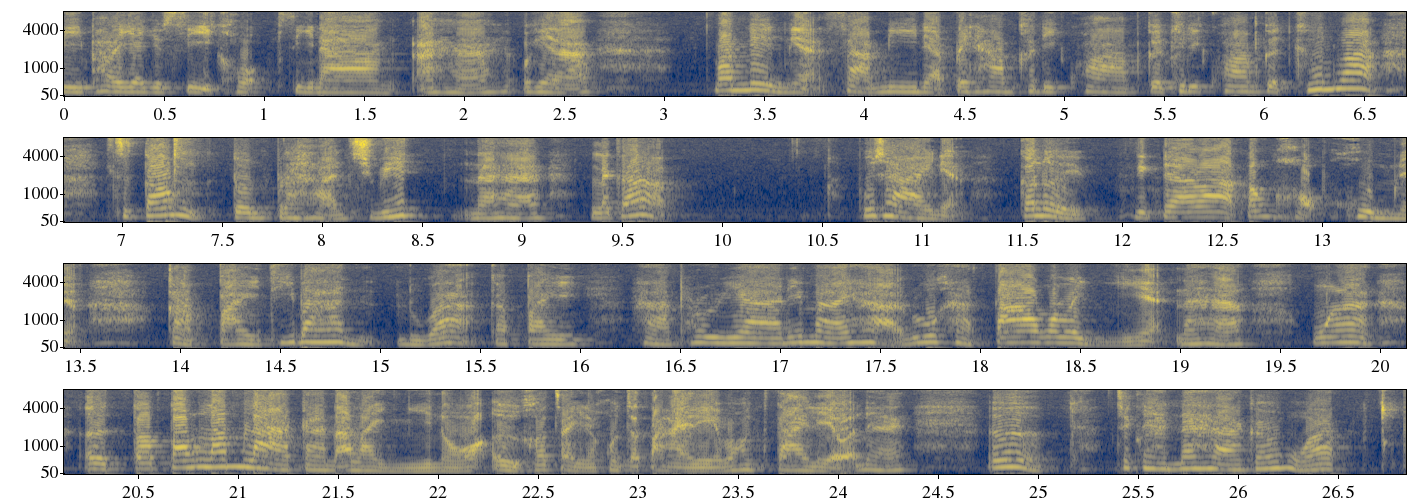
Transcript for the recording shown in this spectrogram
มีภรรยาอยู่สี่คนสี่นางอะฮะโอเคนะวันหนึ่งเนี่ยสามีเนี่ยไปทำคดีความเกิดคดีความเกิดขึ้นว่า จะต้องโดนประหารชีวิตนะฮะแล้วก็ผู้ชายเนี่ยก็เลยนึกได้ว่าต้องขอบคุมเนี่ยกลับไปที่บ้านหรือว่ากลับไปหาภรรยาได้ไหมหาลูกหาเต้าอะไรอย่างเงี้ยนะฮะว่าเออต้องล่ำลากันอะไรอย่างงี้เนาะเออเข้าใจนะคนจะตายแล้วว่าคนจะตายแล้วนะเออ จากนั้นนะคะก็บอกว่าไป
